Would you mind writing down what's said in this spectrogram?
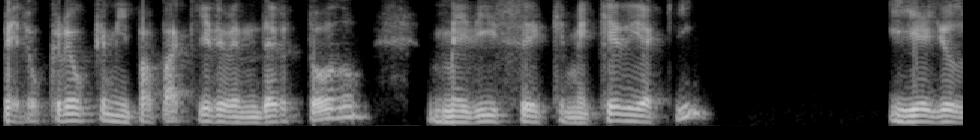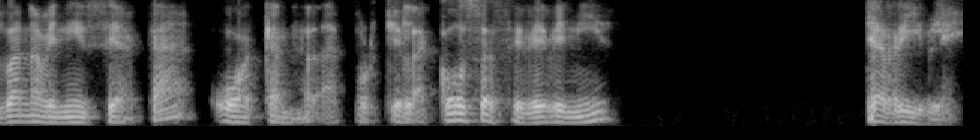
Pero creo que mi papá quiere vender todo, me dice que me quede aquí y ellos van a venirse acá o a Canadá, porque la cosa se ve venir terrible.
